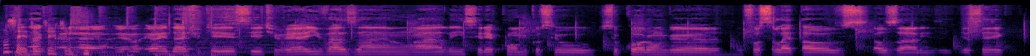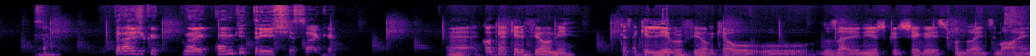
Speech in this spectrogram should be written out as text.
Não sei, tô Ah, tentando. cara, eu, eu ainda acho que se tiver invasão alien, seria cômico se o, se o Coronga fosse letal aos, aos aliens. Ia ser trágico, né, cômico e triste, saca? É, qual que é aquele filme? Aquele livro, filme, que é o, o dos alienígenas, que eles chegam e eles ficam doentes e morrem.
